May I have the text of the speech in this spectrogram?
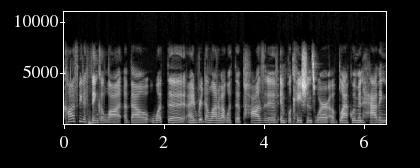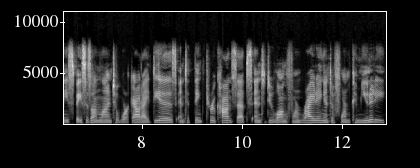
caused me to think a lot about what the I had written a lot about what the positive implications were of Black women having these spaces online to work out ideas and to think through concepts and to do long form writing and to form community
